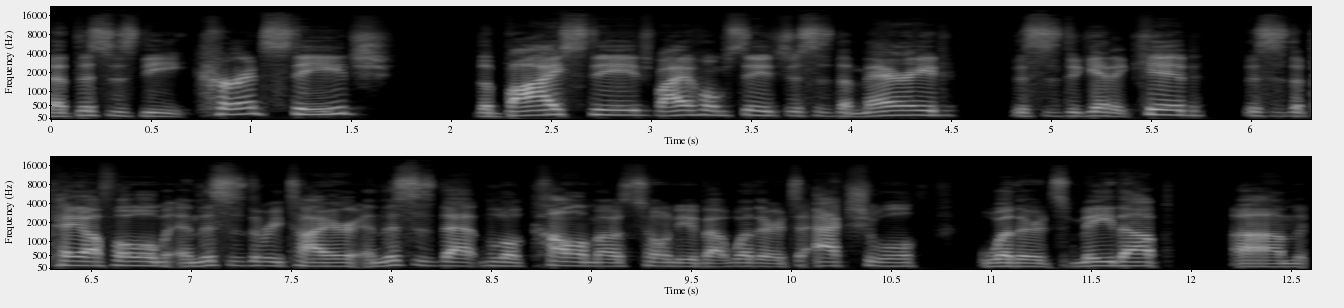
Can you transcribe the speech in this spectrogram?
that this is the current stage, the buy stage, buy home stage. This is the married. This is to get a kid. This is the pay off home. And this is the retire. And this is that little column I was telling you about whether it's actual whether it's made up um,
